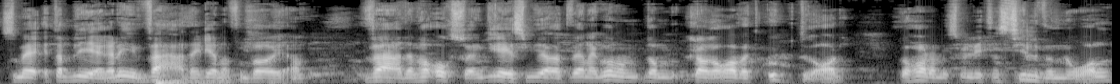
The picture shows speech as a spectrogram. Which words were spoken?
Som är etablerade i världen redan från början. Världen har också en grej som gör att varje gång de klarar av ett uppdrag då har de liksom en liten silvernål.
